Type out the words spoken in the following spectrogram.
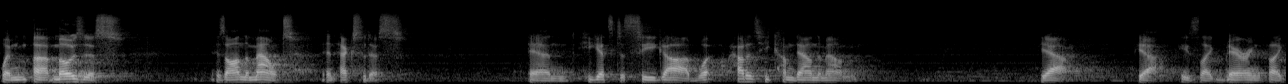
when uh, Moses is on the mount in Exodus and he gets to see God, what, how does he come down the mountain? Yeah, yeah. He's like bearing, like,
